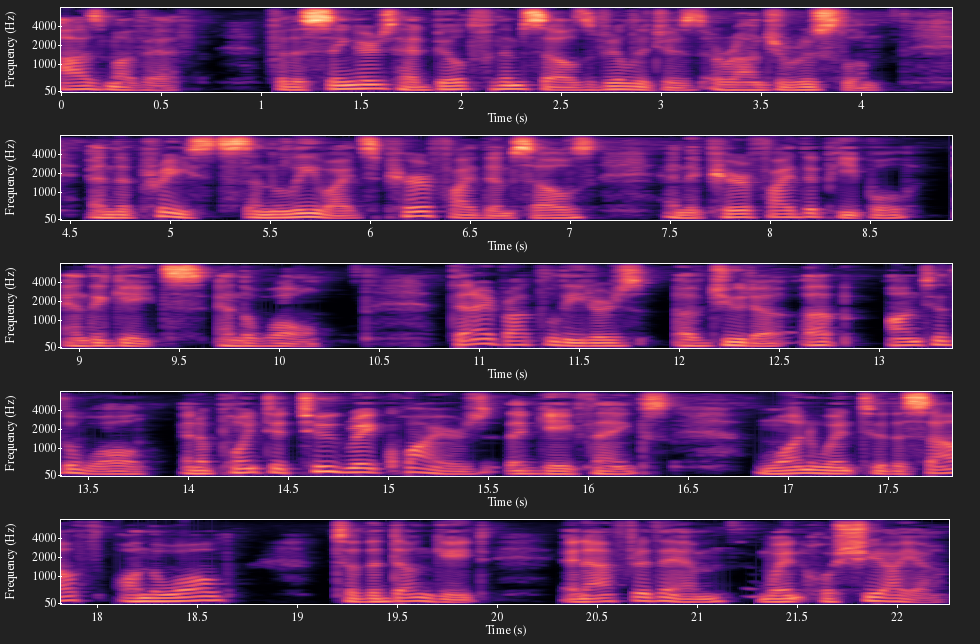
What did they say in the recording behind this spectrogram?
Azmaveth, for the singers had built for themselves villages around Jerusalem. And the priests and the Levites purified themselves, and they purified the people, and the gates, and the wall. Then I brought the leaders of Judah up onto the wall, and appointed two great choirs that gave thanks. One went to the south on the wall, to the dung gate, and after them went Hoshea,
